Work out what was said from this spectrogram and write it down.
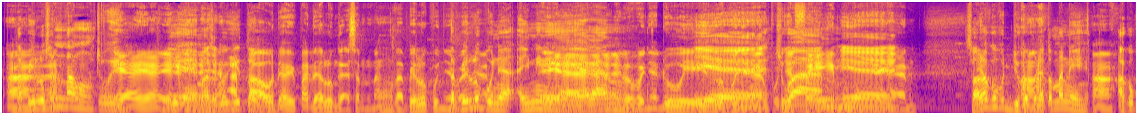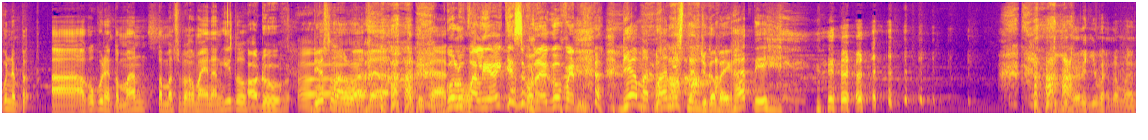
Ah. Tapi lu seneng cuy. Iya iya iya. Iya, maksud gue gitu. Atau daripada lu nggak seneng tapi lu punya Tapi lu banyak- punya ini nih, Iya, ya kan? Lu punya duit, lu Iya, punya punya cuan, fame, iya. ya kan? Soalnya gue juga Ah. punya teman nih. Ah. Aku punya uh, aku punya teman teman sepermainan gitu. Aduh. Dia selalu ada ketika Gue aku- lupa liriknya sebenarnya gue pengen. Dia amat manis dan juga baik hati. gimana gimana man?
